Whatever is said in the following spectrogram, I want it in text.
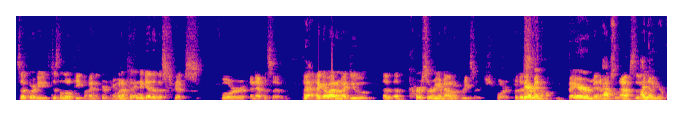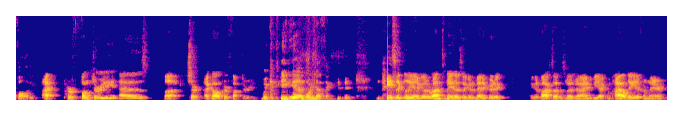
So, Corky, just a little peek behind the curtain here. When I'm putting together the scripts for an episode, Yeah. I, I go out and I do a, a cursory amount of research for it. For this Bare minimum. bare minimum, Absolutely. absolutely. I know your quality. I perfunctory as fuck. Sure. I call it perfunctory. Wikipedia or nothing. Basically, I go to Rotten Tomatoes, I go to Metacritic, I go to Box Office Mojo, IMDb, I compile data from there,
